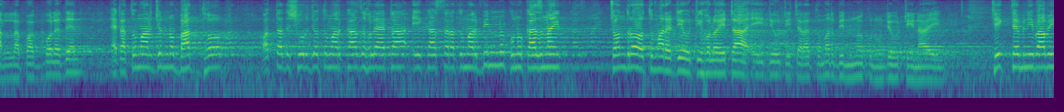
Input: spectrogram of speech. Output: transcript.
আল্লাহ পাক বলে দেন, এটা তোমার জন্য বাধ্য। অর্থাৎ সূর্য তোমার কাজ হলো এটা, এই কাজ ছাড়া তোমার ভিন্ন কোনো কাজ নাই। চন্দ্র তোমার ডিউটি হলো এটা, এই ডিউটি ছাড়া তোমার ভিন্ন কোনো ডিউটি নাই। ঠিক তেমনি ভাবি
